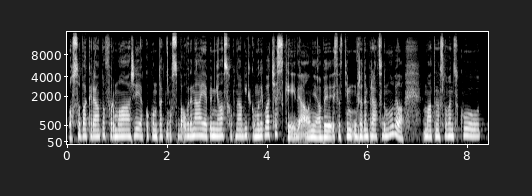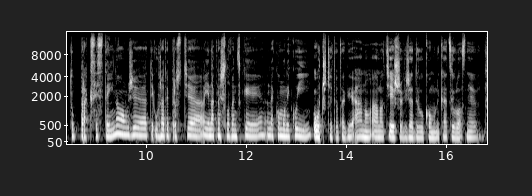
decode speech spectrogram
osoba, která na tom formuláři jako kontaktní osoba uvedená je, by měla schopná být komunikovat česky ideálně, aby se s tím úřadem práce domluvila. Máte na Slovensku tu praxi stejnou, že ty úřady prostě jinak než slovensky nekomunikují? Určitě to tak je, áno, áno, tiež vyžadujú komunikáciu vlastne v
